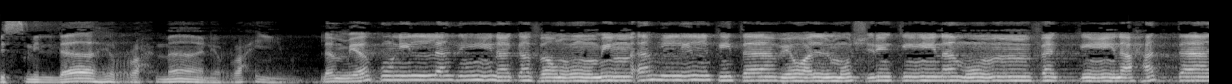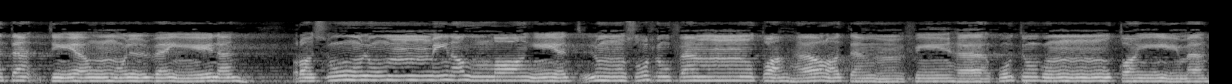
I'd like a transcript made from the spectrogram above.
بسم الله الرحمن الرحيم. لم يكن الذين كفروا من أهل الكتاب والمشركين منفكين حتى تأتيهم البينة. رسول من الله يتلو صحفا مطهرة فيها كتب قيمة.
